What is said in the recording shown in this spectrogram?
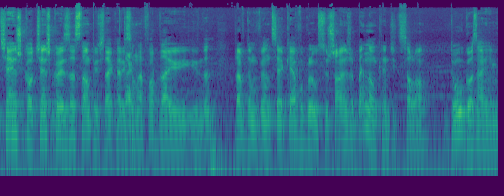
ciężko, ciężko jest zastąpić tak, Harrisona Forda i, i prawdę mówiąc, jak ja w ogóle usłyszałem, że będą kręcić solo, długo zanim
